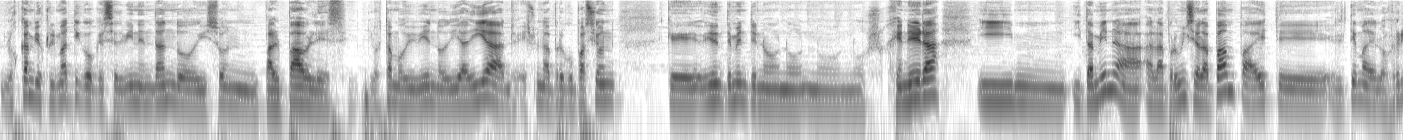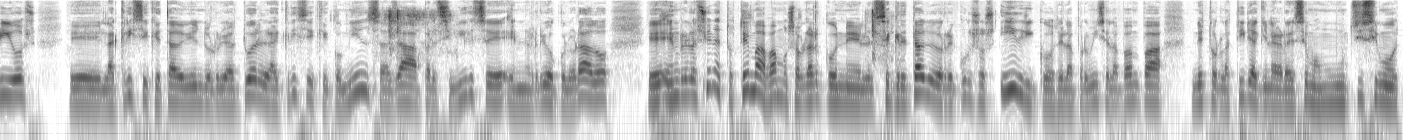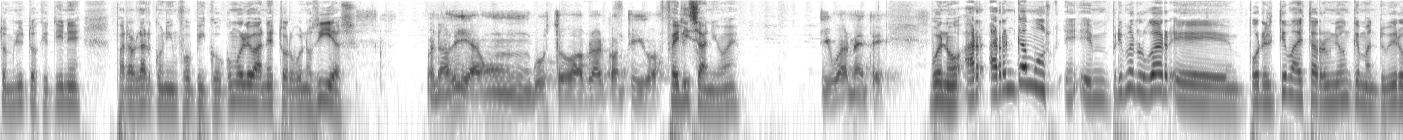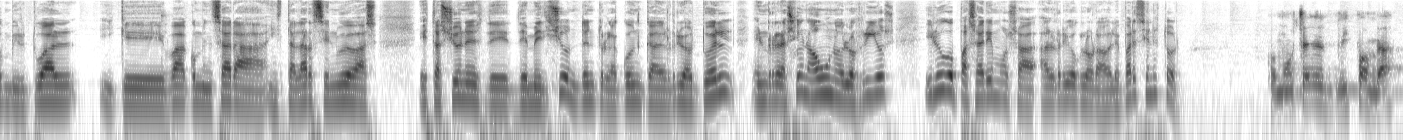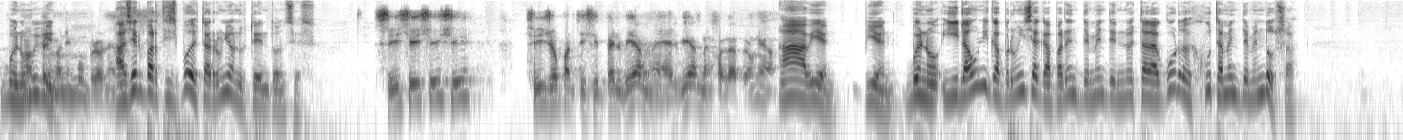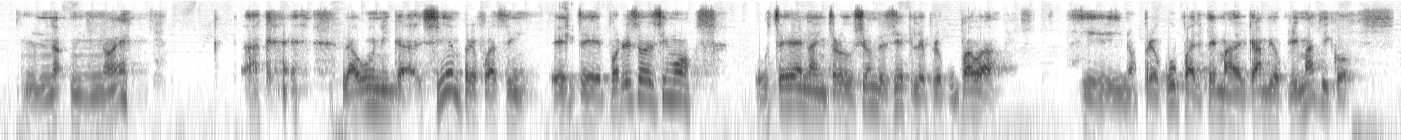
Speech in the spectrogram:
Los cambios climáticos que se vienen dando y son palpables, lo estamos viviendo día a día, es una preocupación que evidentemente no, no, nos genera y, mm, también a, la provincia de La Pampa este el tema de los ríos eh, la crisis que está viviendo el río Atuel la crisis que comienza ya a percibirse en el río Colorado eh, en relación a estos temas vamos a hablar con el secretario de Recursos Hídricos de la provincia de La Pampa Néstor Lastiria a quien le agradecemos muchísimo estos minutos que tiene para hablar con Infopico ¿cómo le va Néstor? Buenos días Buenos días, un gusto hablar contigo. Feliz año, ¿eh? Igualmente. Bueno, arrancamos eh, en primer lugar eh, por el tema de esta reunión que mantuvieron virtual y que va a comenzar a instalarse nuevas estaciones de, medición dentro de la cuenca del río Actuel en relación a uno de los ríos y luego pasaremos al río Colorado. ¿Le parece, Néstor? Como usted disponga, bueno, no muy tengo bien. ningún problema. Ayer participó de esta reunión usted entonces. Sí, sí, sí, sí. Sí, yo participé el viernes. El viernes fue la reunión. Ah, bien. Bien, bueno, y la única provincia que aparentemente no está de acuerdo es justamente Mendoza. No, no es la única, siempre fue así. Este, por eso decimos, usted en la introducción decía que le preocupaba y, nos preocupa el tema del cambio climático.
